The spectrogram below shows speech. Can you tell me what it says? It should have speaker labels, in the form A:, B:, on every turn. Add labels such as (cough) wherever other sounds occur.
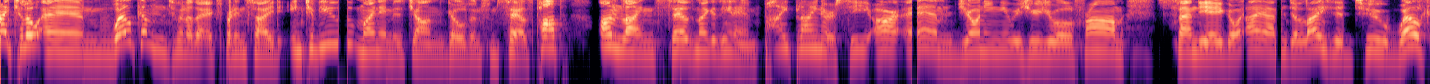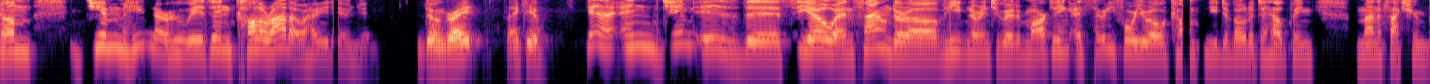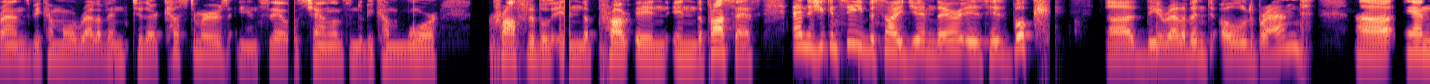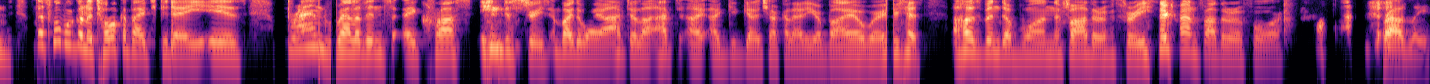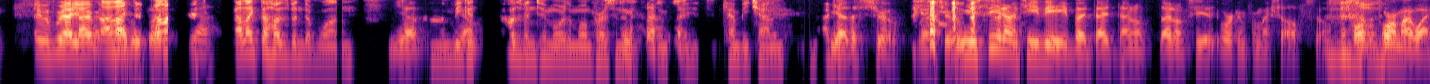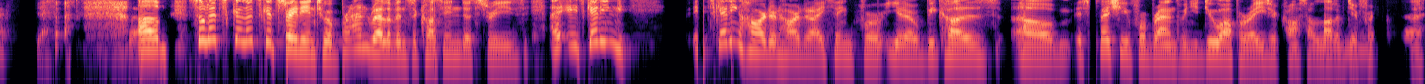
A: right, hello and welcome to another Expert Insights interview. My name is John Golden from Sales Pop, online sales magazine and Pipeliner CRM, joining you as usual from San Diego. I am delighted to welcome Jim Huebner, who is in Colorado. How are you doing, Jim?
B: Doing great. Thank you.
A: Yeah, and Jim is the CEO and founder of Huebner Integrated Marketing, a 34 year old company devoted to helping manufacturing brands become more relevant to their customers and sales channels and to become more profitable in the pro- in in the process. And as you can see beside Jim, there is his book, uh, "The Irrelevant Old Brand," uh, and that's what we're going to talk about today. Is brand relevance across (laughs) industries. And by the way, I have to, I have to, I, I get a chuckle out of your bio where it says a husband of one, a father of three, a grandfather of four.
B: Proudly. (laughs)
A: Right, I, I like,
B: Proudly
A: I like,
B: Yeah.
A: I like the husband of one
B: Yeah.
A: um, because
B: Yep.
A: husband to more than one person at a time (laughs) it can be challenging.
B: Yeah, that's true. That's true. Well, you see it on TV, but I, I don't I don't see it working for myself. So
A: No.
B: or, or my wife. Yeah. (laughs) So-
A: Um, so let's go, let's get straight into it. Brand relevance across industries. It's getting it's getting harder and harder, I think, for you know because um, especially for brands when you do operate across a lot of
B: Mhm.
A: different uh,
